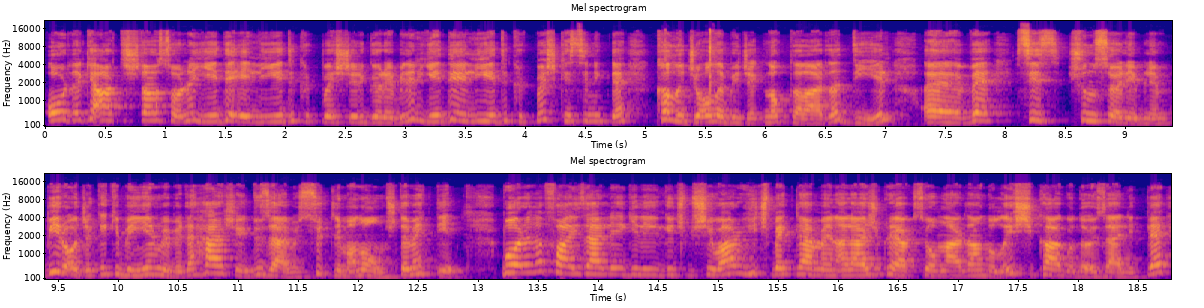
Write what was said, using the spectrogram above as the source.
oradaki artıştan sonra 7.50-7.45'leri görebilir. 7.50-7.45 kesinlikle kalıcı olabilecek noktalarda değil. Ee, ve siz şunu söyleyebilirim 1 Ocak 2021'de her şey düzelmiş süt liman olmuş demek değil. Bu arada faizlerle ilgili ilginç bir şey var. Hiç beklenmeyen alerjik reaksiyonlardan dolayı Chicago'da özellikle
